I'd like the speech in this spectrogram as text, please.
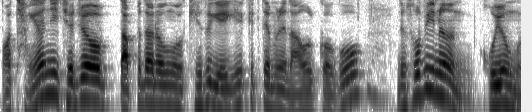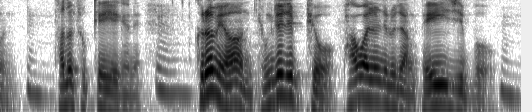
어, 당연히 제조업 나쁘다는 거 계속 얘기했기 때문에 나올 거고 근데 소비는 고용은 네. 음. 다들 좋게 얘기하네. 음. 그러면 경제지표 파월 연준장 베이지북 음.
